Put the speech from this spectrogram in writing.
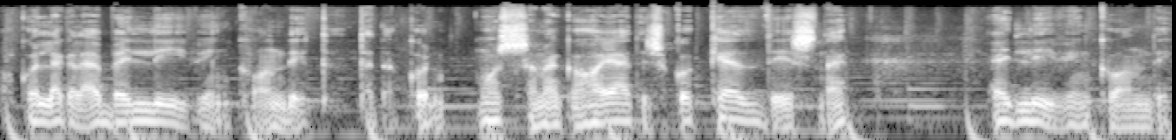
akkor legalább egy living kondit. Tehát akkor mossa meg a haját, és akkor kezdésnek egy living kondi.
